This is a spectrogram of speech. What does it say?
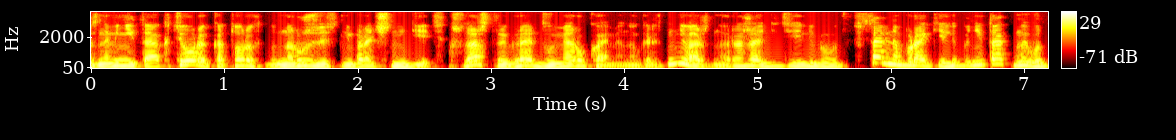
знаменитые актеры, которых обнаружились небрачные дети. Государство играет двумя руками. Оно говорит, ну, неважно, рожать детей либо в официальном браке, либо не так, мы вот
